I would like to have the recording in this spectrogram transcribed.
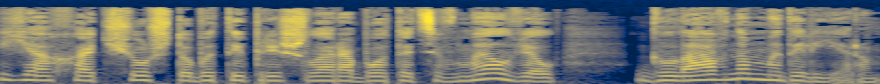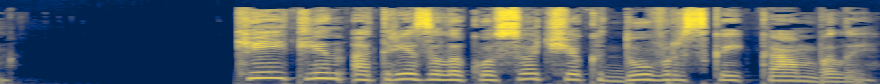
«Я хочу, чтобы ты пришла работать в Мелвилл главным модельером». Кейтлин отрезала кусочек дуврской камбалы.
